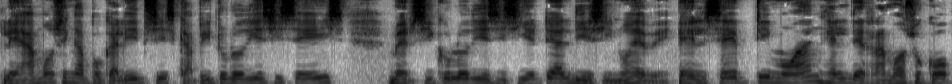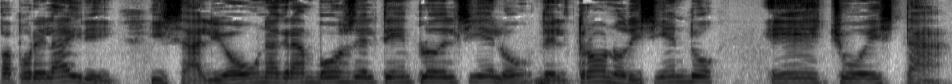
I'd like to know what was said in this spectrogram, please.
Leamos en Apocalipsis capítulo 16, versículo 17 al 19. El séptimo ángel derramó su copa por el aire, y salió una gran voz del templo del cielo, del trono, diciendo, Hecho está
